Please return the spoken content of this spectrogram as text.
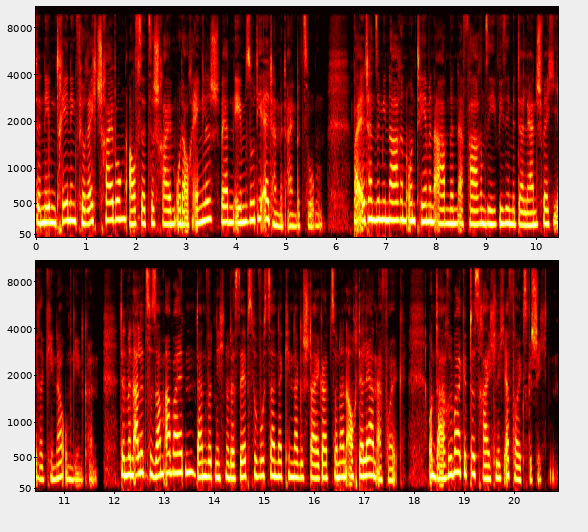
Denn neben Training für Rechtschreibung, Aufsätze schreiben oder auch Englisch werden ebenso die Eltern mit einbezogen. Bei Elternseminaren und Themenabenden erfahren sie, wie sie mit der Lernschwäche ihrer Kinder umgehen können. Denn wenn alle zusammenarbeiten, dann wird nicht nur das Selbstbewusstsein der Kinder gesteigert, sondern auch der Lernerfolg. Und darüber gibt es reichlich Erfolgsgeschichten.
